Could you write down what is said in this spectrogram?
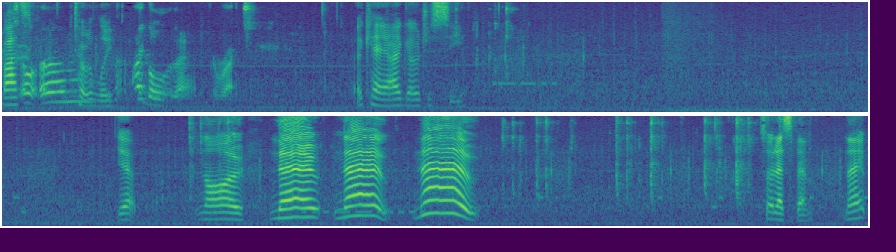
But So, um, totally. I go there. Right. Okay, I go to C. Yep. No, no, no, no! So let's spam. Nope.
